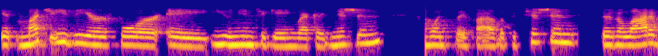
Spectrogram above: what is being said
it much easier for a union to gain recognition once they file the petition. There's a lot of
